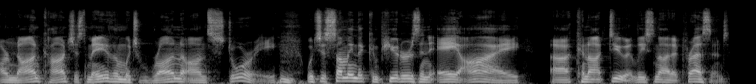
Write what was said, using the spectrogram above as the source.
are non-conscious, many of them which run on story, hmm. which is something that computers and AI uh, cannot do, at least not at present.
